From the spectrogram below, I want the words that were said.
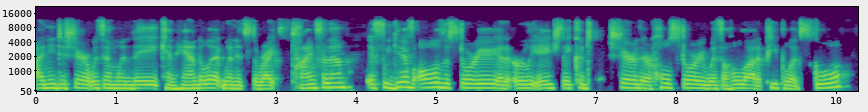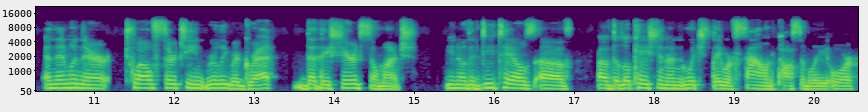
I need to share it with them when they can handle it, when it's the right time for them. If we give all of the story at an early age, they could share their whole story with a whole lot of people at school. And then when they're 12, 13 really regret that they shared so much. You know, the details of of the location in which they were found possibly or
